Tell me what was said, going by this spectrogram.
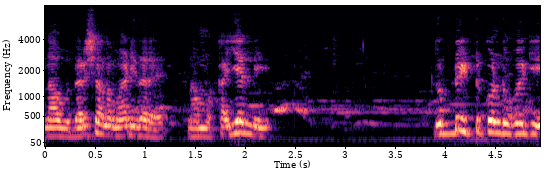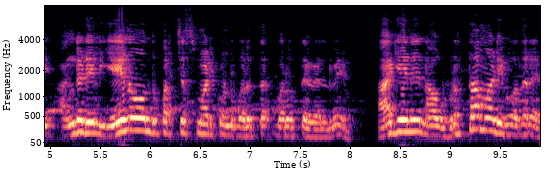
ನಾವು ದರ್ಶನ ಮಾಡಿದರೆ ನಮ್ಮ ಕೈಯಲ್ಲಿ ದುಡ್ಡು ಇಟ್ಟುಕೊಂಡು ಹೋಗಿ ಅಂಗಡಿಯಲ್ಲಿ ಏನೋ ಒಂದು ಪರ್ಚೇಸ್ ಮಾಡಿಕೊಂಡು ಬರುತ್ತ ಬರುತ್ತೇವೆ ಅಲ್ವೇ ಹಾಗೇನೆ ನಾವು ವ್ರತ ಮಾಡಿ ಹೋದರೆ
